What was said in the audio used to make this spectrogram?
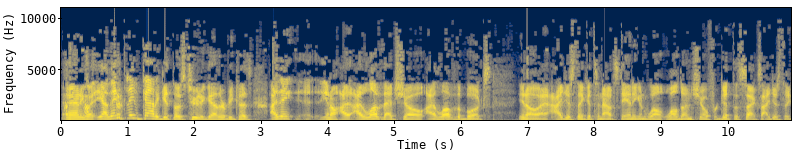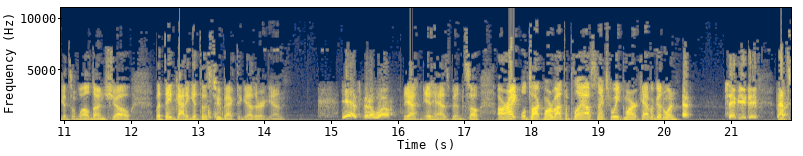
anyway, yeah, they, they've got to get those two together because I think, you know, I, I love that show. I love the books. You know, I, I just think it's an outstanding and well, well done show. Forget the sex. I just think it's a well done show, but they've got to get those two back together again. Yeah, it's been a while. Yeah, it has been. So, all right, we'll talk more about the playoffs next week, Mark. Have a good one. Yeah. Same to you, Dave. That's,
